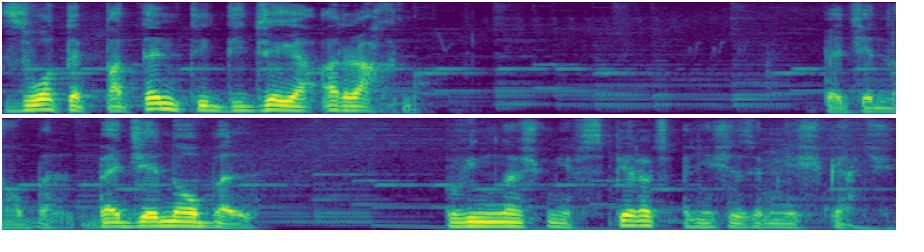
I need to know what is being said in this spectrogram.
złote patenty DJ-a Arachno. Będzie Nobel, będzie Nobel. Powinnaś mnie wspierać, a nie się ze mnie śmiać.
